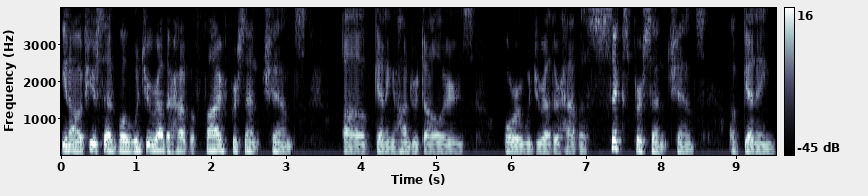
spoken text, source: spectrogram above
you know if you said well would you rather have a 5% chance of getting $100 or would you rather have a 6% chance of getting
